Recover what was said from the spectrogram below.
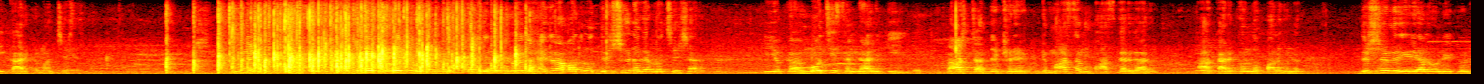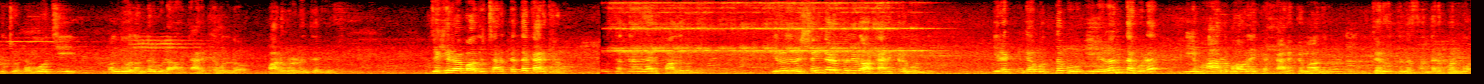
ఈ కార్యక్రమాలు చేస్తున్నాం. నిన్నటి రోజు నిన్నటి రోజు హైదరాబాద్లో దిల్షుక్ నగర్లో చేశారు. ఈ యొక్క మోచి సంఘానికి రాష్ట్ర అధ్యక్షుడైనటువంటి మాసం భాస్కర్ గారు ఆ కార్యక్రమంలో పాల్గొన్నారు. దృశ్యుల ఏరియాలో ఉండేటువంటి చోట మోచి బంధువులందరూ కూడా ఆ కార్యక్రమంలో పాల్గొనడం జరిగింది. జహీరాబాద్ చాలా పెద్ద కార్యక్రమం. సత్యనారాయణ గారు పాల్గొన్నారు. ఈరోజు శంకరపల్లిలో ఆ కార్యక్రమం ఉంది. ఈ రకంగా మొత్తము ఈ నెలంతా కూడా ఈ మహానుభావుల యొక్క కార్యక్రమాలు జరుగుతున్న సందర్భంలో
